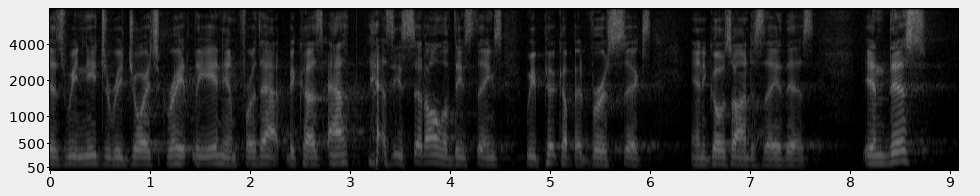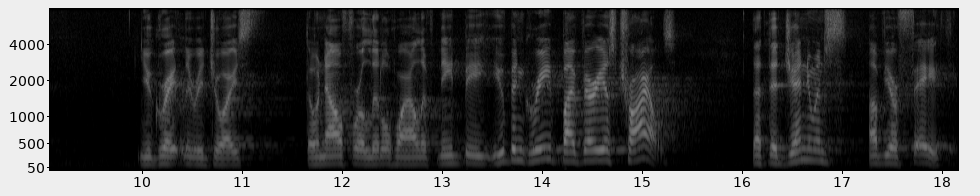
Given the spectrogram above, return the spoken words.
is we need to rejoice greatly in Him for that, because as, as He said all of these things, we pick up at verse 6, and He goes on to say this In this you greatly rejoice, though now for a little while, if need be, you've been grieved by various trials, that the genuineness of your faith,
